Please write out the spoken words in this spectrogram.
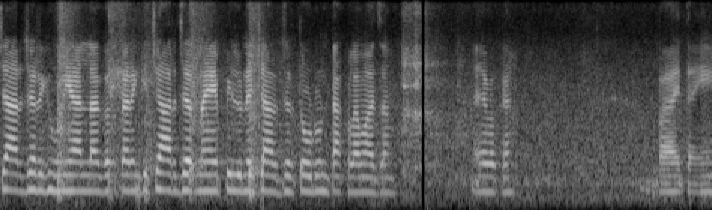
चार्जर घेऊन यायला लागत कारण की चार्जर नाही पिलूने चार्जर तोडून टाकला माझा. नाही बघा. बाय ताई.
